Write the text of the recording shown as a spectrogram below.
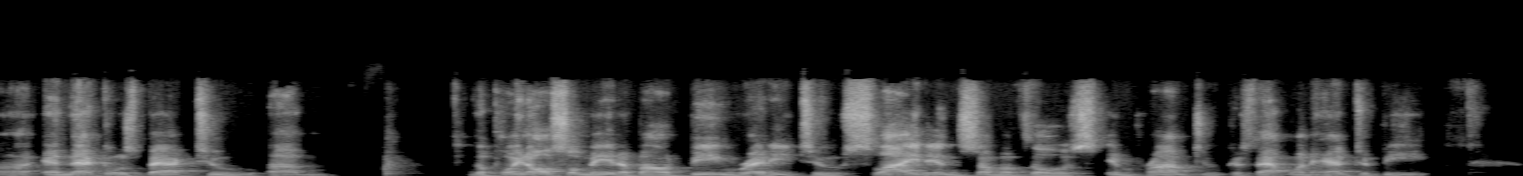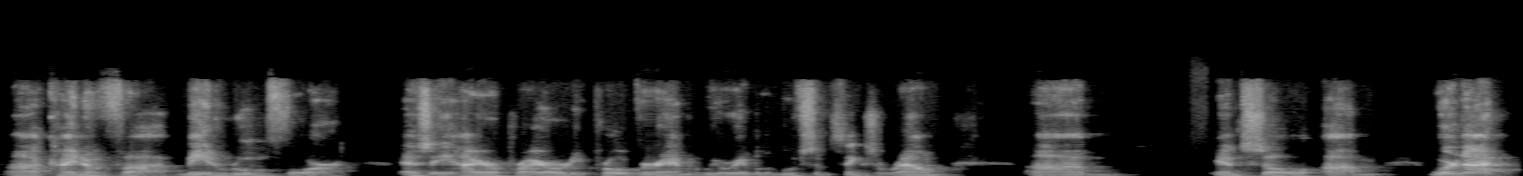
uh, and that goes back to um, the point also made about being ready to slide in some of those impromptu because that one had to be uh, kind of uh, made room for as a higher priority program and we were able to move some things around. Um, and so um, we're not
